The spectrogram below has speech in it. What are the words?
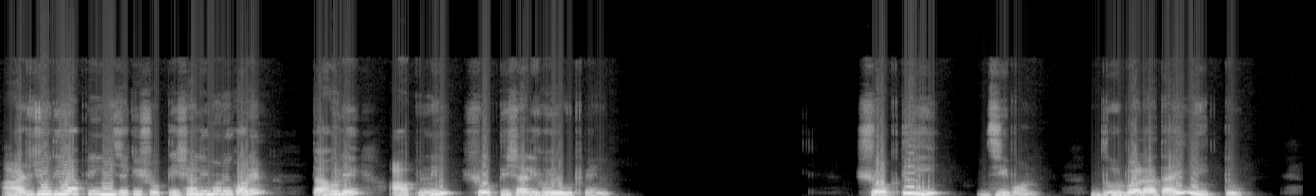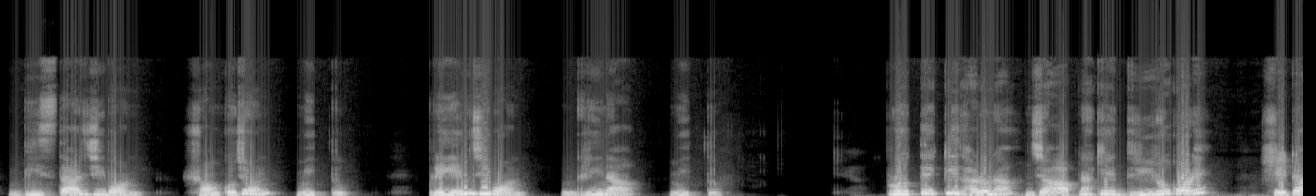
আর যদি আপনি নিজেকে শক্তিশালী মনে করেন, তাহলে আপনি শক্তিশালী হয়ে উঠবেন। শক্তি জীবন, দুর্বলতাই মৃত্যু। বিস্তার জীবন, সংকোচন মৃত্যু। প্রেম জীবন, ঘৃণা মৃত্যু। প্রত্যেকটি ধারণা যা আপনাকে দৃঢ় করে, সেটা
